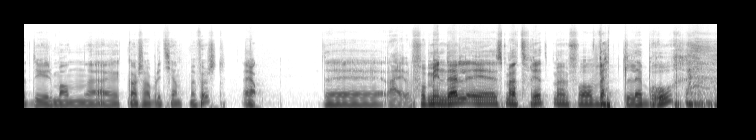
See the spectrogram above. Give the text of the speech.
et dyr man eh, kanskje har blitt kjent med først? Det er, nei, for min del er det smertefritt, men for Vetlebror,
